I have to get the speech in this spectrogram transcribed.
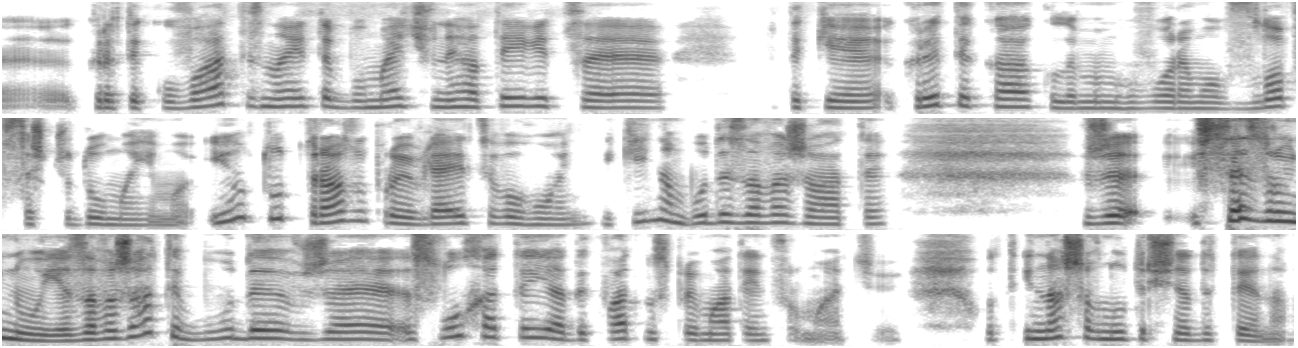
е, критикувати, знаєте, бо меч в негативі це таке критика, коли ми говоримо в лоб все, що думаємо. І от тут одразу проявляється вогонь, який нам буде заважати. Вже все зруйнує. Заважати буде вже слухати і адекватно сприймати інформацію. От і наша внутрішня дитина.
